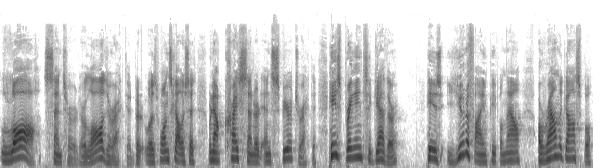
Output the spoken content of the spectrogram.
law centered or law directed, but it was one scholar said, we're now Christ centered and spirit directed. He's bringing together, He's unifying people now around the gospel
